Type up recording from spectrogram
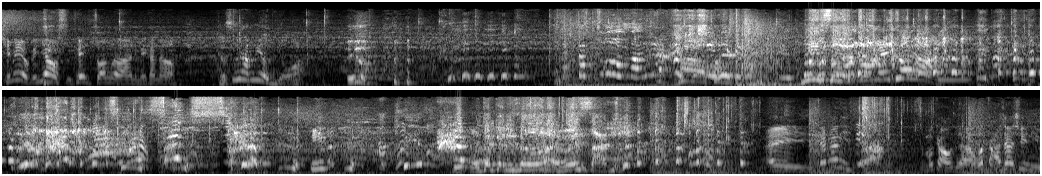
前面有个钥匙可以装了啊，你没看到？可是它没有油啊！哎呦，你死！我没中啊！你你我就跟你说我很会闪。哎，刚刚你怎么搞的啊？我打下去你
